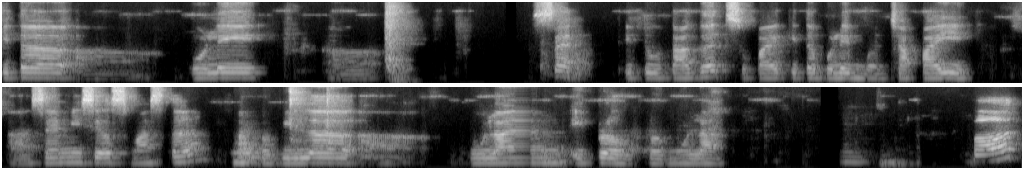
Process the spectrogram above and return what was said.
kita uh, boleh uh, set itu target supaya kita boleh mencapai uh, semi sales master apabila uh, bulan April bermula But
